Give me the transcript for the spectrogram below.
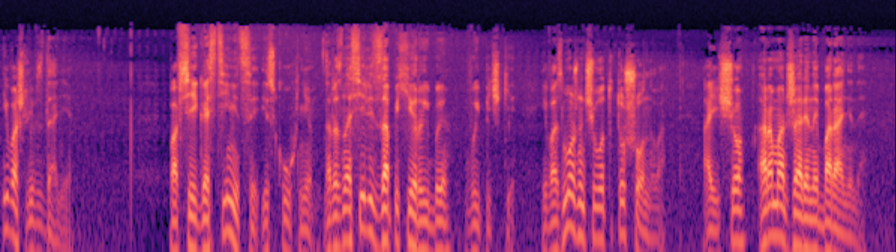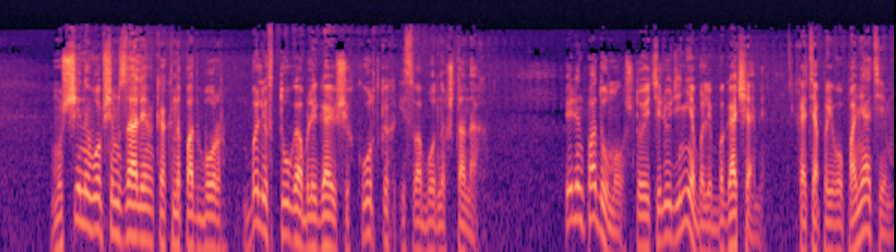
и вошли в здание. По всей гостинице из кухни разносились запахи рыбы, выпечки и, возможно, чего-то тушеного, а еще аромат жареной баранины. Мужчины в общем зале, как на подбор, были в туго облегающих куртках и свободных штанах. Перин подумал, что эти люди не были богачами, хотя, по его понятиям,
